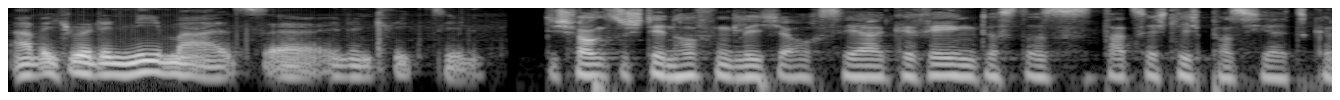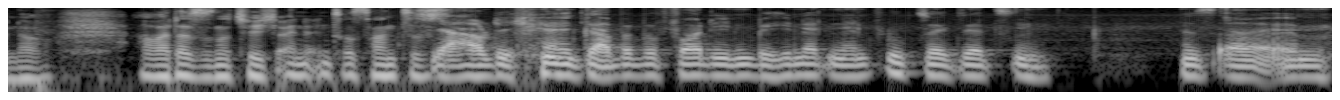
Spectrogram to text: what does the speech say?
Aber ich würde niemals äh, in den Krieg ziehen. Die Chancen stehen hoffentlich auch sehr gering, dass das tatsächlich passiert, genau. Aber das ist natürlich ein interessantes. Ja, und ich glaube, bevor die einen Behinderten in ein Flugzeug setzen, ist äh, ähm,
